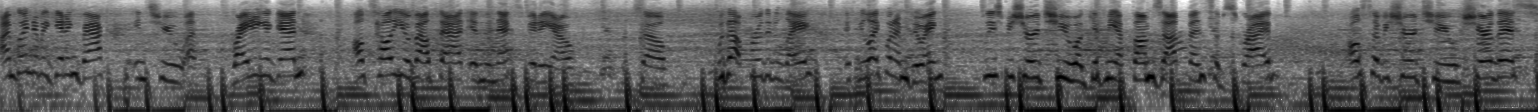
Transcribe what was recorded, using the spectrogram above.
I'm going to be getting back into uh, writing again. I'll tell you about that in the next video. So without further delay, if you like what I'm doing, please be sure to uh, give me a thumbs up and subscribe. Also be sure to share this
